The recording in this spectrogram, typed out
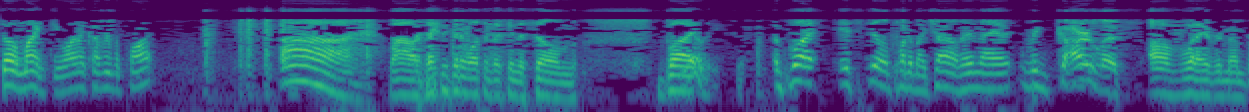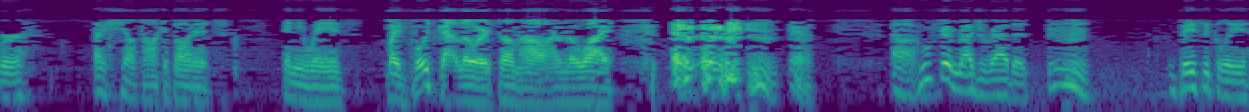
So, Mike, do you want to cover the plot? Ah, wow. It's actually been a while since I've seen the film, but but it's still part of my childhood, and I, regardless of what I remember, I shall talk about it. Anyways, my voice got lower somehow. I don't know why. uh, Who Framed Roger Rabbit basically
